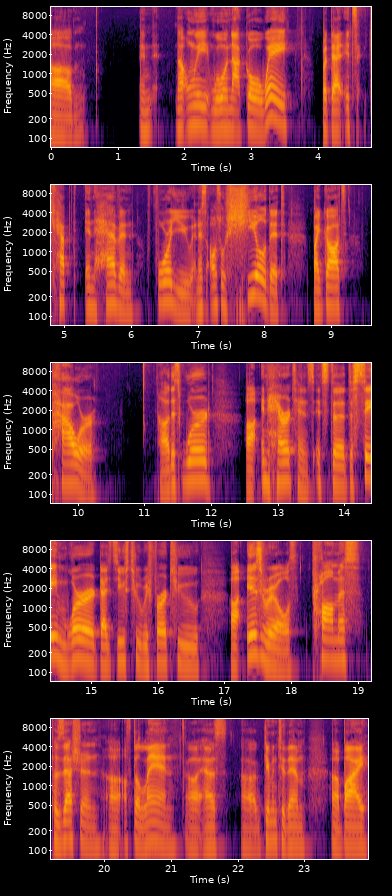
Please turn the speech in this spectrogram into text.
Um, and not only will it not go away, but that it's kept in heaven for you and it's also shielded by God's power. Uh, this word uh, inheritance, it's the, the same word that's used to refer to uh, Israel's promised possession uh, of the land uh, as uh, given to them by,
